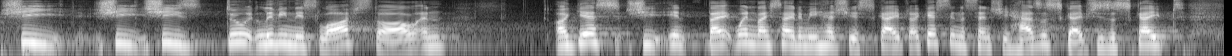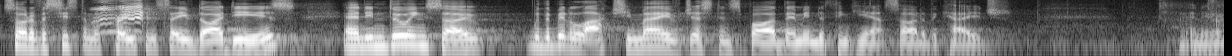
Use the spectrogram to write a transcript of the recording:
she, she, she's doing, living this lifestyle. And I guess she, in, they, when they say to me, has she escaped? I guess in a sense she has escaped. She's escaped sort of a system of preconceived ideas. And in doing so, with a bit of luck, she may have just inspired them into thinking outside of the cage. Anyway,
